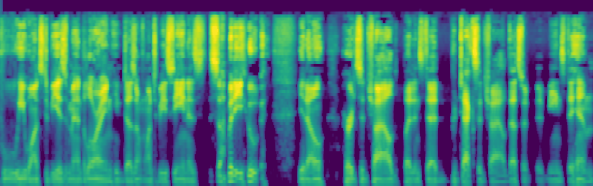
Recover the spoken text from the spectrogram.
who he wants to be as a Mandalorian. He doesn't want to be seen as somebody who, you know, hurts a child, but instead protects a child. That's what it means to him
